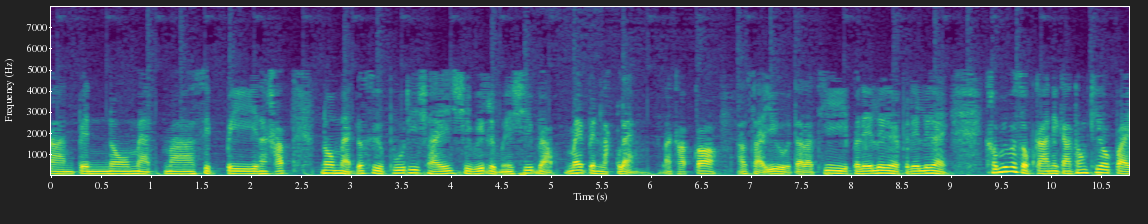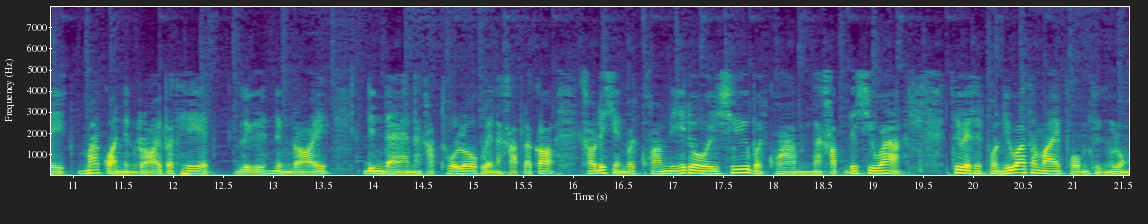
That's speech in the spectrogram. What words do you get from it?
การเป็นโนแมดมา 10 ปีนะครับโนแมดก็คือผู้ที่ใช้ชีวิตหรือมีอาชีพแบบไม่เป็นหลักแหล่งนะครับ ก็อาศัยอยู่แต่ละที่ไปเรื่อยๆไปเรื่อยๆ เขามีประสบการณ์ในการท่องเที่ยวไปมากกว่า 100 ประเทศหรือ 100 ดินแดนนะครับทั่วโลกเลยนะครับ แล้วก็เขาได้เขียนบทความนี้โดยชื่อบทความนะครับ ได้ชื่อว่า11เหตุผลที่ว่าทำไมผมถึงหลง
